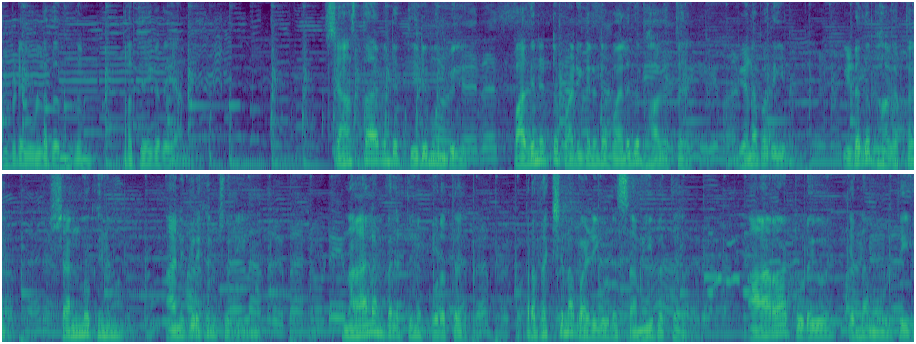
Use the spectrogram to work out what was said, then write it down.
ഇവിടെ ഉള്ളതെന്നതും പ്രത്യേകതയാണ്. ശാസ്താവിന്റെ തിരുമുമ്പിൽ പതിനെട്ട് പടികളുടെ വലത് ഭാഗത്ത് ഗണപതിയും ഇടത് ഭാഗത്ത് ഷൺമുഖനും അനുഗ്രഹം ചൊരിയുന്നു. നാലമ്പലത്തിന് പുറത്ത് പ്രദക്ഷിണ വഴിയുടെ സമീപത്ത് ആറാട്ടുടയോൻ എന്ന മൂർത്തി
